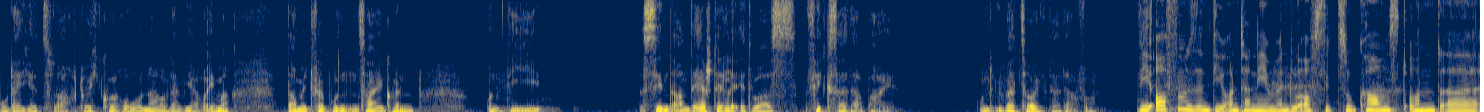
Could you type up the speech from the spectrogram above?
oder jetzt auch durch Corona oder wie auch immer damit verbunden sein können. Und die sind an der Stelle etwas fixer dabei und überzeugter davon. Wie offen sind die Unternehmen, wenn du auf sie zukommst und äh,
